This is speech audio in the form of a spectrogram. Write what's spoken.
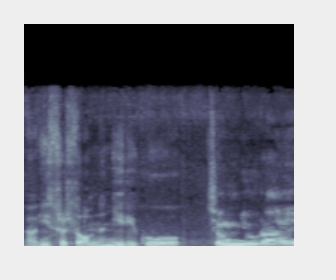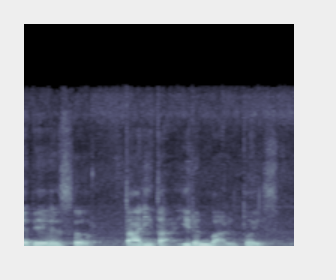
어, 있을 수 없는 일이고 정유라에 대해서 딸이다 이런 말도 있습니다.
